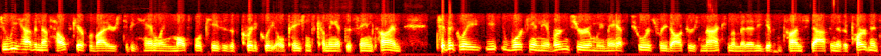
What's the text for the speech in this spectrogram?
do we have enough healthcare providers to be handling multiple cases of critically ill patients coming at the same time? Typically, working in the emergency room, we may have two or three doctors maximum at any given time staffing the department.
